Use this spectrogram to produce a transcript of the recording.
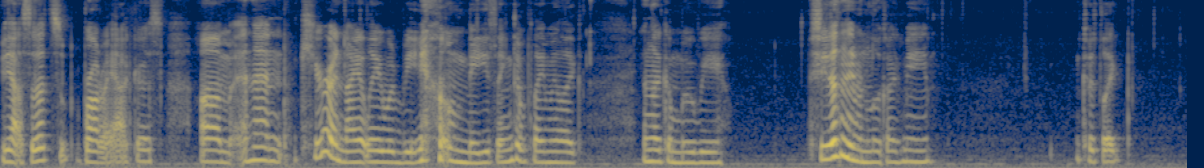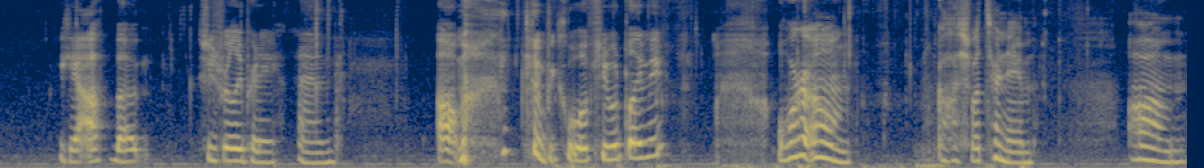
yeah, so that's Broadway actress. Um, and then Keira Knightley would be amazing to play me like in like a movie. She doesn't even look like me. Cause like yeah, but she's really pretty and um it'd be cool if she would play me. Or um gosh, what's her name? Um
